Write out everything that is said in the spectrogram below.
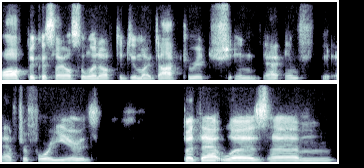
Off because I also went off to do my doctorate in, in after four years. But that was um,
